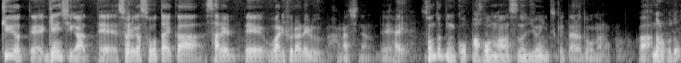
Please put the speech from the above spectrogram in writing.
給与って原資があってそれが相対化されて割り振られる話なので、はい。その時にこうパフォーマンスの順位つけたらどうなのかとかなるほど。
